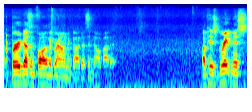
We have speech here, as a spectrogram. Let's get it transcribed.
A bird doesn't fall to the ground and God doesn't know about it. Of his greatness,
